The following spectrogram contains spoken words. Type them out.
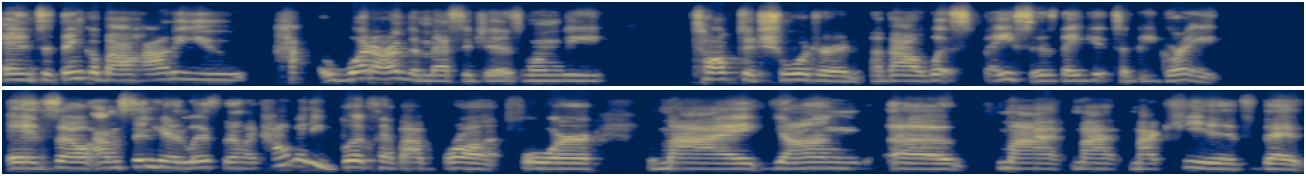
And to think about how do you what are the messages when we talk to children about what spaces they get to be great and so I'm sitting here listening, like, how many books have I brought for my young uh, my my my kids that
